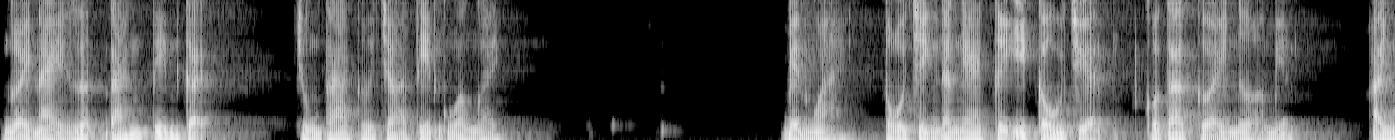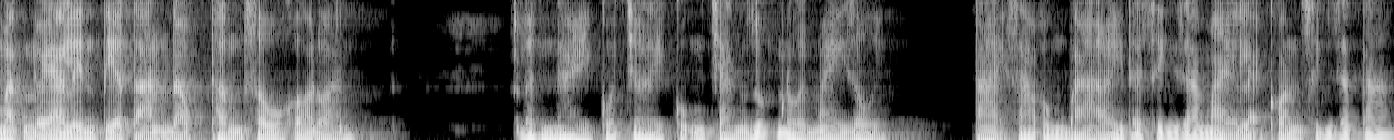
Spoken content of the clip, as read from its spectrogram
Người này rất đáng tin cậy. Chúng ta cứ chờ tin của ông ấy. Bên ngoài, Tố Trinh đang nghe kỹ câu chuyện. Cô ta cười nửa miệng. Ánh mắt lóe lên tia tàn độc thâm sâu khó đoán. Lần này có trời cũng chẳng giúp nổi mày rồi. Tại sao ông bà ấy đã sinh ra mày lại còn sinh ra ta?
